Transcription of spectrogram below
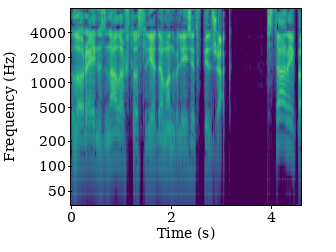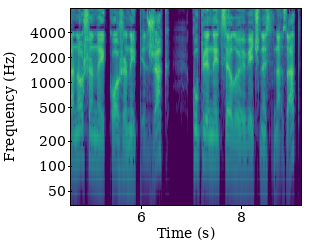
Лоррейн знала, что следом он влезет в пиджак. Старый поношенный кожаный пиджак, купленный целую вечность назад,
